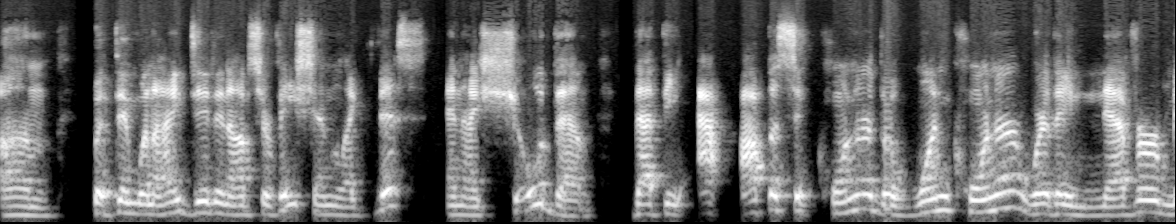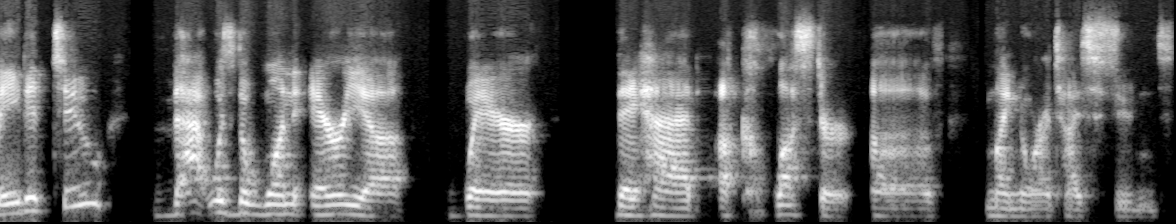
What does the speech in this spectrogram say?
Um, but then when I did an observation like this and I showed them that the opposite corner, the one corner where they never made it to, that was the one area where they had a cluster of minoritized students.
